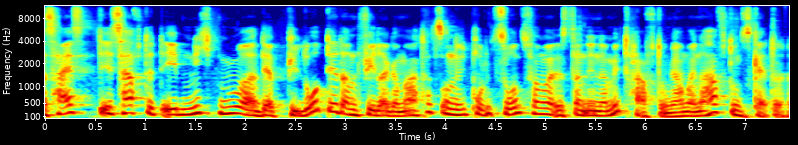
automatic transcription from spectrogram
Das heißt, es haftet eben nicht nur der Pilot, der dann Fehler gemacht hat, sondern die Produktionsfirma ist dann in der Mithaftung. Wir haben eine Haftungskette.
